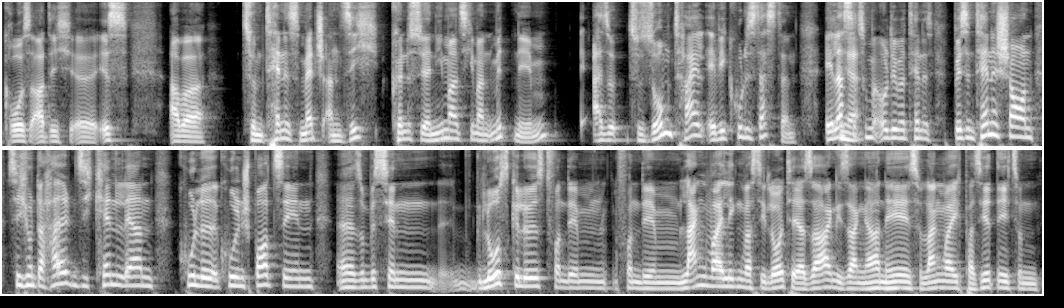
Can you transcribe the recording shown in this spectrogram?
großartig äh, ist, aber zum Tennismatch an sich könntest du ja niemals jemanden mitnehmen, also zu so einem Teil, ey, wie cool ist das denn? Ey, lass ja. uns zum Ultimate Tennis, bisschen Tennis schauen, sich unterhalten, sich kennenlernen, coole, coolen Sport sehen, äh, so ein bisschen losgelöst von dem, von dem Langweiligen, was die Leute ja sagen. Die sagen, ja, nee, ist so langweilig, passiert nichts und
